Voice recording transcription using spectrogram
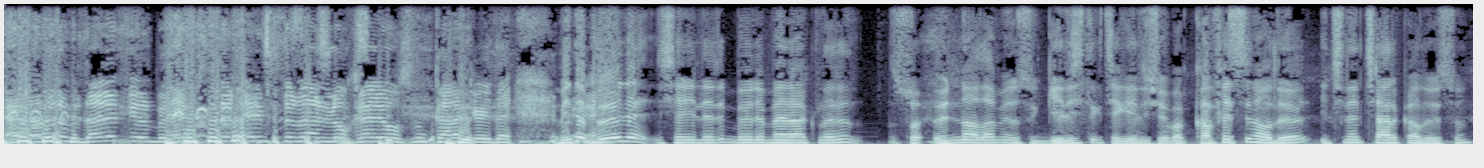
Yani anladın mı? Zannetmiyorum bu hamster, hamsterlar lokali olsun Karaköy'de. bir de böyle şeylerin böyle merakların so- önüne alamıyorsun. Geliştikçe gelişiyor. Bak kafesin oluyor içine çark alıyorsun.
